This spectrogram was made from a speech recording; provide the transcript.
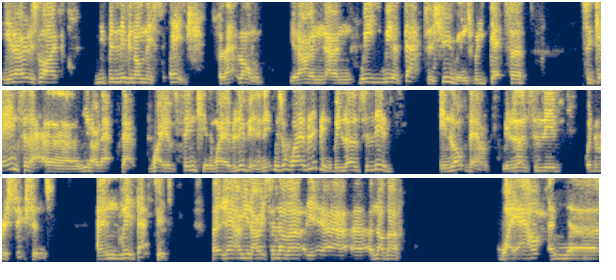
you know, it was like we've been living on this edge for that long, you know, and, and we, we adapt as humans. We get to, to get into that, uh, you know, that, that way of thinking and way of living. And it was a way of living. We learned to live in lockdown. We learned to live with the restrictions and we adapted. But now, you know, it's another, uh, another way out and uh,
